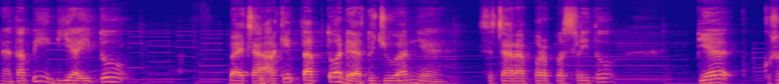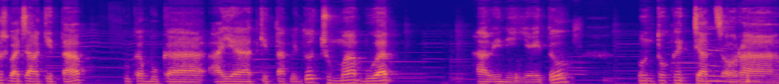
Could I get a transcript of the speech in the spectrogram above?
Nah, tapi dia itu baca Alkitab tuh ada tujuannya. Secara purposely itu dia khusus baca Alkitab, buka-buka ayat kitab itu cuma buat hal ini, yaitu untuk ngejudge Hmm. orang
